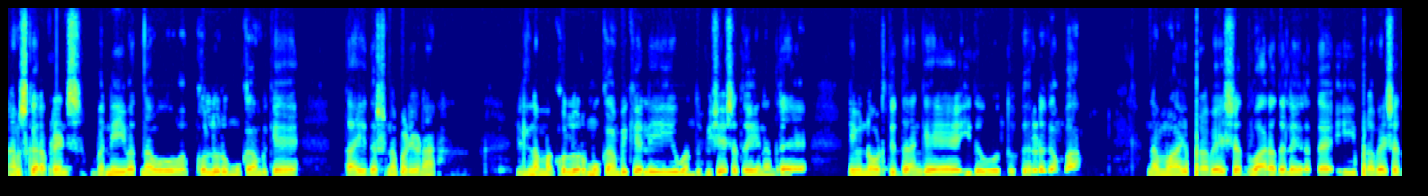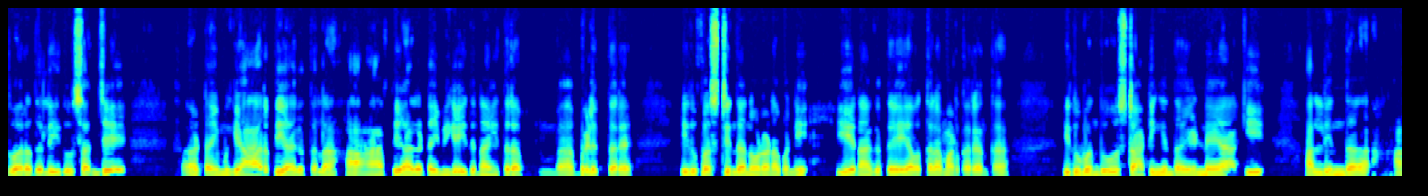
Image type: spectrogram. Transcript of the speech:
ನಮಸ್ಕಾರ ಫ್ರೆಂಡ್ಸ್ ಬನ್ನಿ ಇವತ್ತು ನಾವು ಕೊಲ್ಲೂರು ಮೂಕಾಂಬಿಕೆ ತಾಯಿ ದರ್ಶನ ಪಡೆಯೋಣ. ಇಲ್ಲಿ ನಮ್ಮ ಕೊಲ್ಲೂರು ಮೂಕಾಂಬಿಕೆಯಲ್ಲಿ ಒಂದು ವಿಶೇಷತೆ ಏನಂದರೆ, ನೀವು ನೋಡ್ತಿದ್ದ ಹಾಗೆ ಇದು ಒಂದು ಗರುಡಗಂಬ. ನಮ್ಮ ಪ್ರವೇಶ ದ್ವಾರದಲ್ಲೇ ಇರುತ್ತೆ. ಈ ಪ್ರವೇಶ ದ್ವಾರದಲ್ಲಿ ಇದು ಸಂಜೆ ಟೈಮಿಗೆ ಆರತಿ ಆಗುತ್ತಲ್ಲ, ಆ ಆರತಿ ಆಗೋ ಟೈಮಿಗೆ ಇದನ್ನು ಈ ಥರ ಬೆಳಗ್ತಾರೆ. ಇದು ಫಸ್ಟಿಂದ ನೋಡೋಣ ಬನ್ನಿ, ಏನಾಗುತ್ತೆ, ಯಾವ ಥರ ಮಾಡ್ತಾರೆ ಅಂತ. ಇದು ಬಂದು ಸ್ಟಾರ್ಟಿಂಗಿಂದ ಎಣ್ಣೆ ಹಾಕಿ ಅಲ್ಲಿಂದ ಆ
